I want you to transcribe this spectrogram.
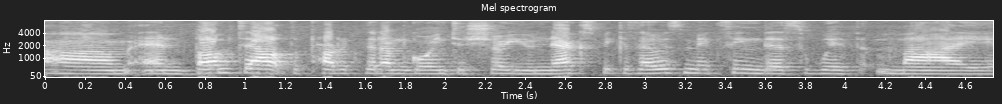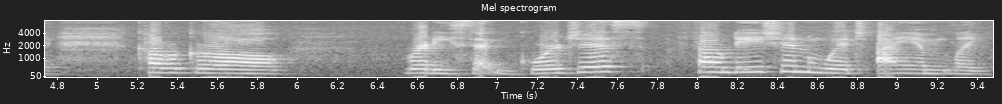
um, and bumped out the product that I'm going to show you next because I was mixing this with my CoverGirl Ready Set Gorgeous foundation, which I am like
